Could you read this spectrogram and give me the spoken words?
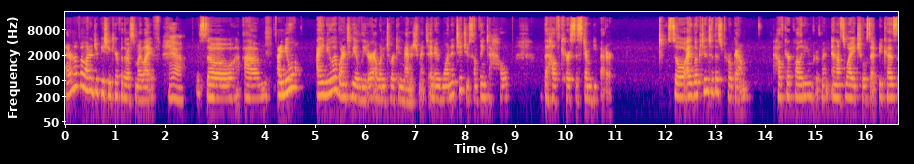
I don't know if I want to do patient care for the rest of my life. Yeah. So um, I knew I knew I wanted to be a leader. I wanted to work in management, and I wanted to do something to help the healthcare system be better. So I looked into this program, healthcare quality improvement, and that's why I chose it because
